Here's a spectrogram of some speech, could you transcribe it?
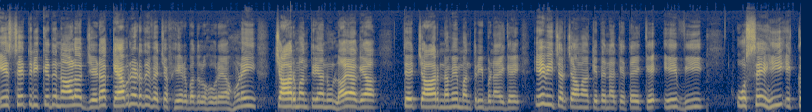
ਇਸੇ ਤਰੀਕੇ ਦੇ ਨਾਲ ਜਿਹੜਾ ਕੈਬਨਿਟ ਦੇ ਵਿੱਚ ਫੇਰ ਬਦਲ ਹੋ ਰਿਹਾ, ਹੁਣੇ ਹੀ ਚਾਰ ਮੰਤਰੀਆਂ ਨੂੰ ਲਾਇਆ ਗਿਆ ਤੇ ਚਾਰ ਨਵੇਂ ਮੰਤਰੀ ਬਣਾਏ ਗਏ। ਇਹ ਵੀ ਚਰਚਾਵਾਂ ਕਿਤੇ ਨਾ ਕਿਤੇ ਕਿ ਇਹ ਵੀ ਉਸੇ ਹੀ ਇੱਕ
